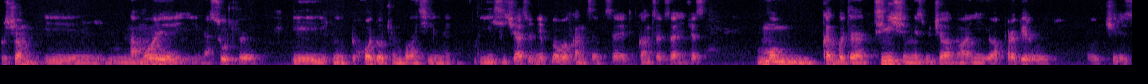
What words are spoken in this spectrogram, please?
Причем и на море, и на суше, и их приход очень был сильный. И сейчас у них новая концепция. Эта концепция они сейчас, как бы это цинично не звучало, но они ее опробируют через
